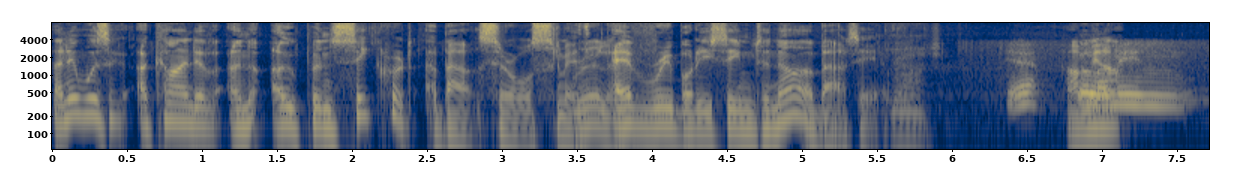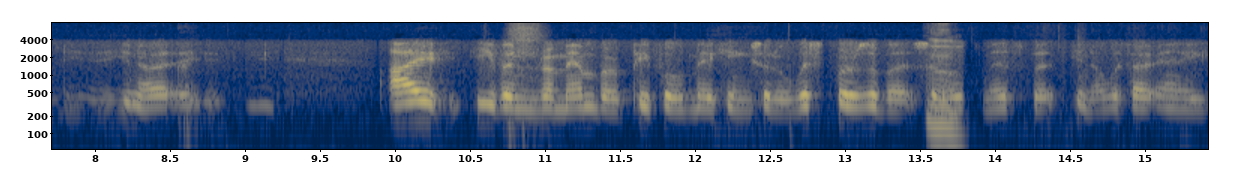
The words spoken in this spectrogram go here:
and it was a kind of an open secret about Cyril Smith. Really? Everybody seemed to know about it. Right. Yeah. I well, mean, I I- mean, you know, I even remember people making sort of whispers about Cyril Smith, but you know, without any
